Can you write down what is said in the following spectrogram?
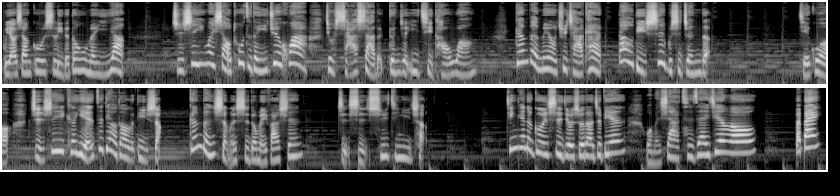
不要像故事里的动物们一样，只是因为小兔子的一句话，就傻傻的跟着一起逃亡，根本没有去查看到底是不是真的。结果只是一颗椰子掉到了地上，根本什么事都没发生，只是虚惊一场。今天的故事就说到这边，我们下次再见喽。拜拜。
